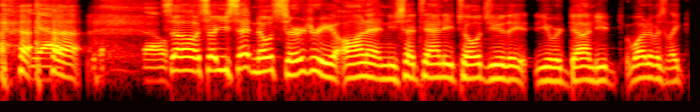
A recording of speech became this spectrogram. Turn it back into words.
Yeah. So, So, so you said no surgery on it, and you said Tandy told you that you were done. Do you, what it was like?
